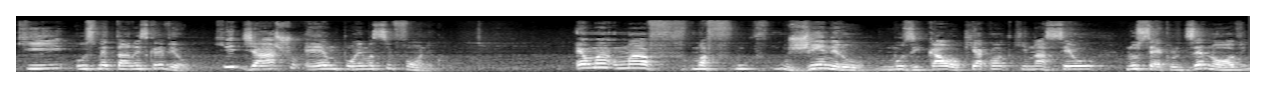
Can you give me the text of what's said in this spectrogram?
que o Smetana escreveu. Que diacho é um poema sinfônico? É uma, uma, uma um gênero musical que, que nasceu no século XIX.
